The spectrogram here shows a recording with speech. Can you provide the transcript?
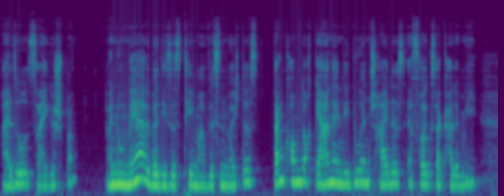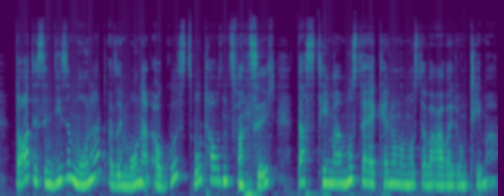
Also sei gespannt. Wenn du mehr über dieses Thema wissen möchtest, dann komm doch gerne in die Du entscheidest Erfolgsakademie. Dort ist in diesem Monat, also im Monat August 2020, das Thema Mustererkennung und Musterbearbeitung Thema.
